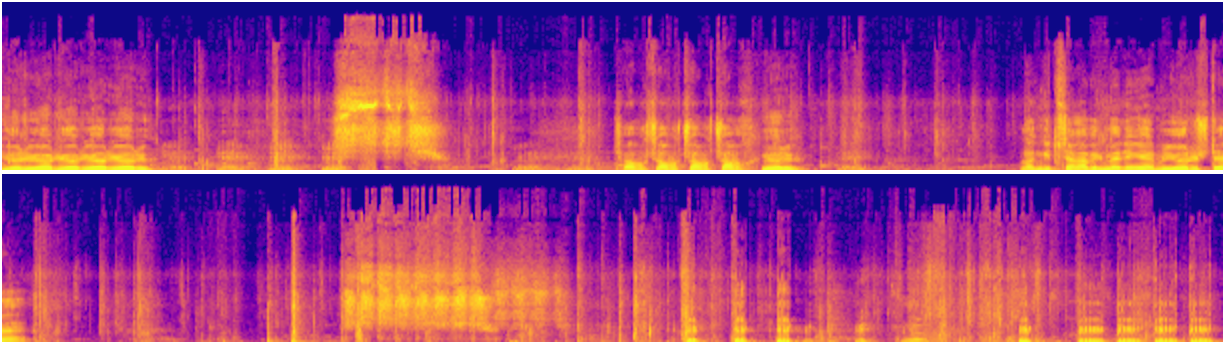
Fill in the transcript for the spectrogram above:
Yürü yürü yürü yürü yürü. Çabuk çabuk çabuk çabuk yürü. Lan gitsene bilmedin yer mi? Yürü işte. Kırk kırk kırk. Kırk kırk kırk kırk kırk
